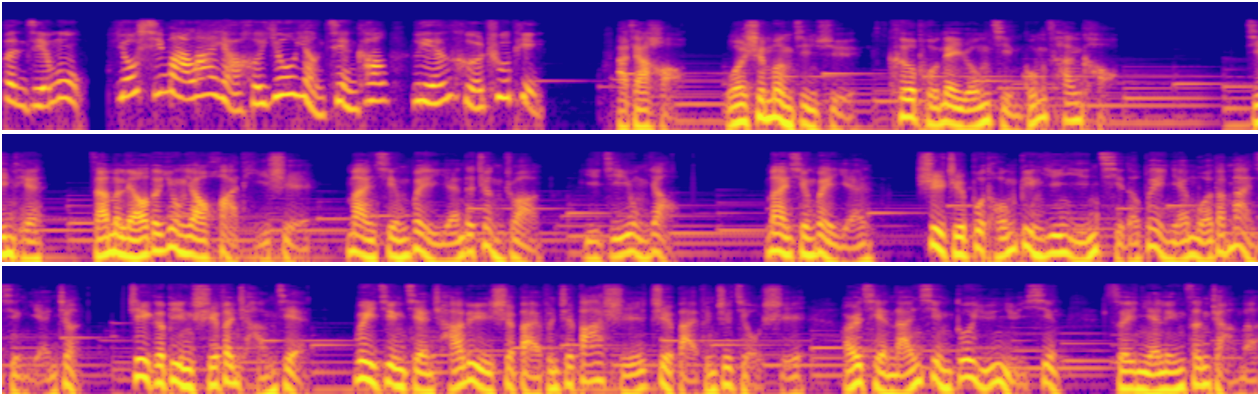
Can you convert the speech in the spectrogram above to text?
本节目由喜马拉雅和优养健康联合出品。大家好，我是孟进旭，科普内容仅供参考。今天咱们聊的用药话题是慢性胃炎的症状以及用药。慢性胃炎是指不同病因引起的胃黏膜的慢性炎症，这个病十分常见，胃镜检查率是百分之八十至百分之九十，而且男性多于女性，随年龄增长呢，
